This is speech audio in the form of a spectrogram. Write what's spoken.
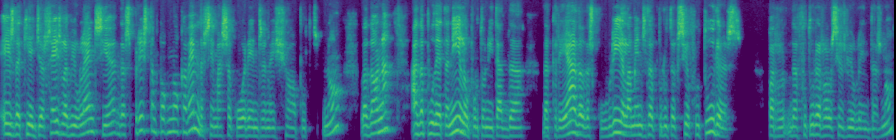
és de qui exerceix la violència, després tampoc no acabem de ser massa coherents en això. No? La dona ha de poder tenir l'oportunitat de, de crear, de descobrir elements de protecció futures per, de futures relacions violentes. No?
